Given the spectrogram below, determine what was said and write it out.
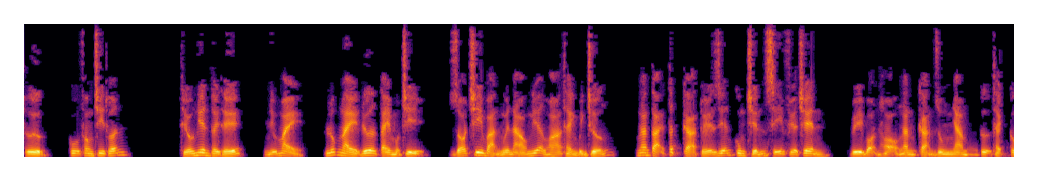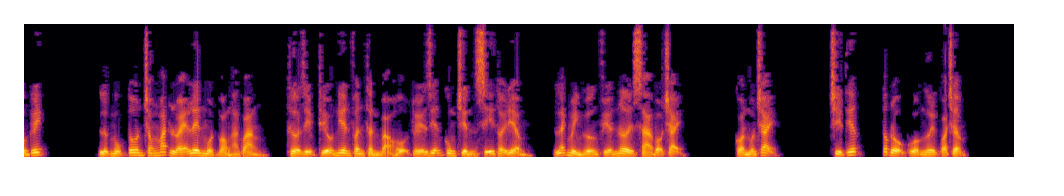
Thử cụ phong chi thuẫn. Thiếu niên thấy thế nhữ mày, lúc này đưa tay một chỉ, gió chi bản nguyên áo nghĩa hóa thành bình chướng, ngăn tại tất cả tuế diễn cung chiến sĩ phía trên, vì bọn họ ngăn cản dung nham cự thạch công kích. Lực mục tôn trong mắt lóe lên một vòng hạ quang, thừa dịp thiếu niên phân thần bảo hộ tuế diễn cung chiến sĩ thời điểm, lách mình hướng phía nơi xa bỏ chạy. Còn muốn chạy? Chỉ tiếc, tốc độ của ngươi quá chậm.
